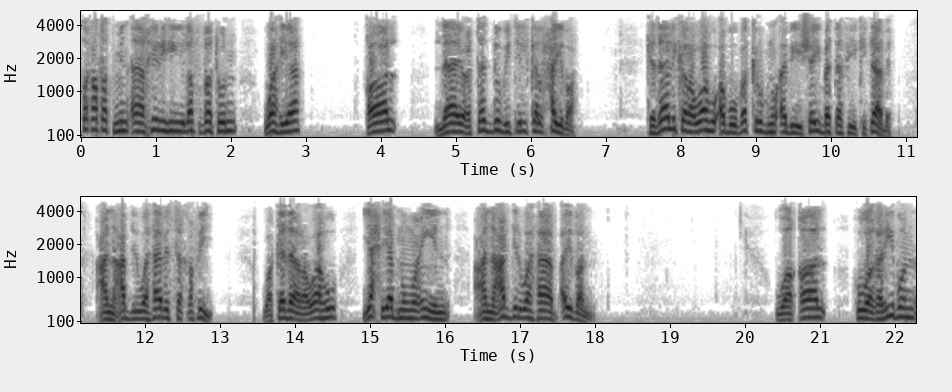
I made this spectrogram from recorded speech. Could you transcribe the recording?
سقطت من آخره لفظة وهي قال لا يعتد بتلك الحيضة. كذلك رواه أبو بكر بن أبي شيبة في كتابه عن عبد الوهاب الثقفي وكذا رواه يحيى بن معين عن عبد الوهاب أيضا. وقال هو غريب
